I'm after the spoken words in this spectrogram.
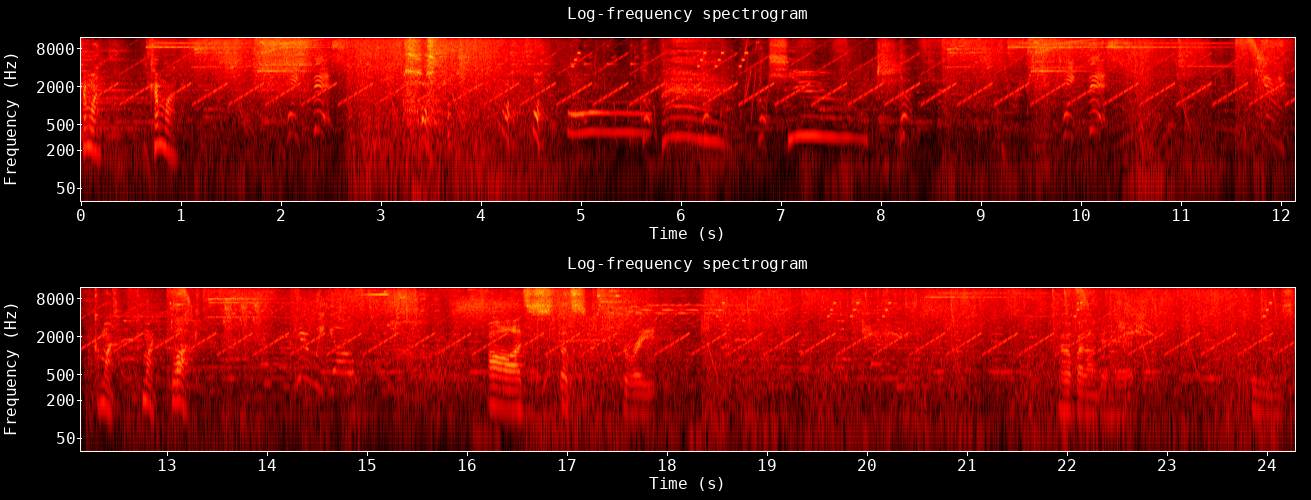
Come on. Come on. Come on. Come on. Block. Here we go. Oh, that's that's great. I hope I don't get hit. Please.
